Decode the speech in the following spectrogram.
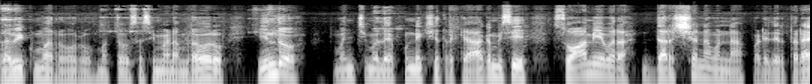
ರವಿಕುಮಾರ್ ಅವರು ಮತ್ತು ಸಸಿ ಮೇಡಮ್ರವರು ಇಂದು ಮಂಚಿಮಲೆ ಪುಣ್ಯಕ್ಷೇತ್ರಕ್ಕೆ ಆಗಮಿಸಿ ಸ್ವಾಮಿಯವರ ದರ್ಶನವನ್ನು ಪಡೆದಿರ್ತಾರೆ.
